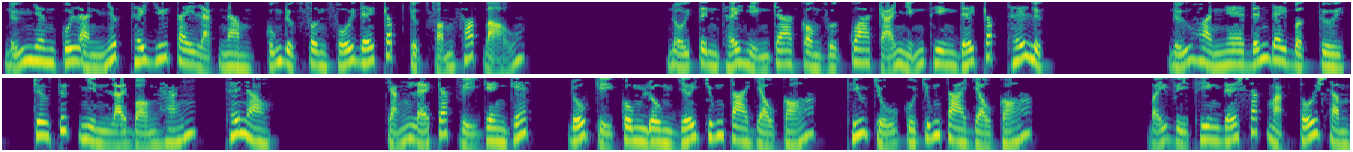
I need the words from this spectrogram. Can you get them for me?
Nữ nhân của làng nhất thế dưới tay Lạc Nam cũng được phân phối đế cấp cực phẩm pháp bảo. Nội tình thể hiện ra còn vượt qua cả những thiên đế cấp thế lực. Nữ hoàng nghe đến đây bật cười, trêu tức nhìn lại bọn hắn, thế nào? Chẳng lẽ các vị ghen ghét, đố kỵ côn lôn giới chúng ta giàu có, thiếu chủ của chúng ta giàu có? Bảy vị thiên đế sắc mặt tối sầm,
